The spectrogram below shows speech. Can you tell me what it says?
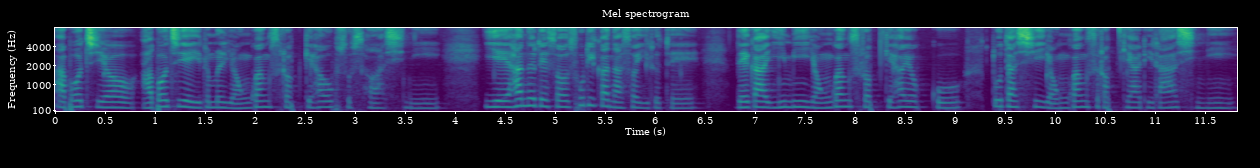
아버지여 아버지의 이름을 영광스럽게 하옵소서 하시니 이에 하늘에서 소리가 나서 이르되 내가 이미 영광스럽게 하였고 또다시 영광스럽게 하리라 하시니.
